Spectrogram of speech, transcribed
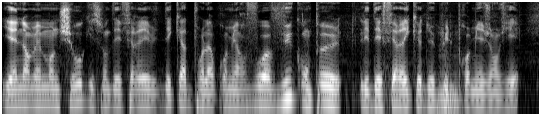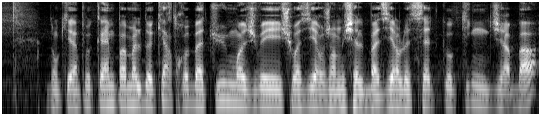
Il y a énormément de chevaux qui sont déférés des cadres pour la première fois, vu qu'on peut les déférer que depuis Mhm. le 1er janvier. Donc il y a un peu, quand même pas mal de cartes rebattues. Moi, je vais choisir Jean-Michel Bazir, le 7 Cooking Jabba.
